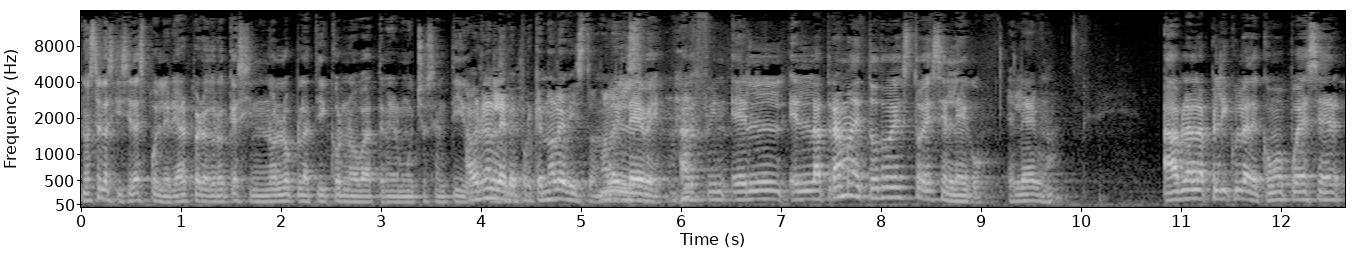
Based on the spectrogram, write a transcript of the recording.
No se las quisiera spoilerear, pero creo que si no lo platico no va a tener mucho sentido. A ver, leve, porque no lo he visto. No he Muy visto. leve. Al fin, el, el- la trama de todo esto es el ego. El ego. Habla la película de cómo puede ser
